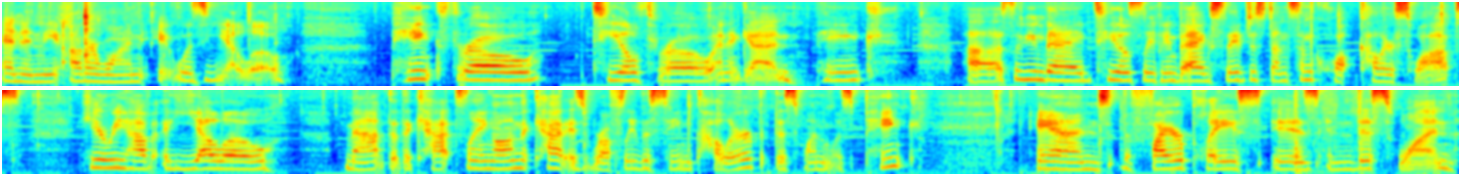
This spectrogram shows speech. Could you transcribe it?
and in the other one, it was yellow. Pink throw, teal throw, and again, pink uh, sleeping bag, teal sleeping bag. So they've just done some color swaps. Here we have a yellow mat that the cat's laying on. The cat is roughly the same color, but this one was pink. And the fireplace is in this one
